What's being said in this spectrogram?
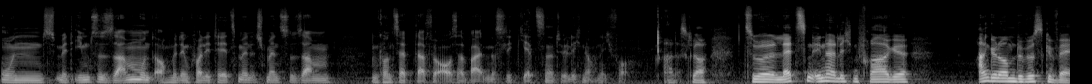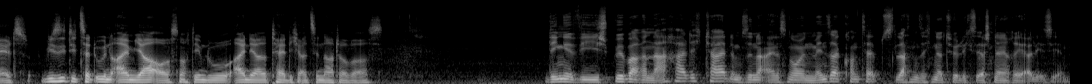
und mit ihm zusammen und auch mit dem Qualitätsmanagement zusammen ein Konzept dafür ausarbeiten. Das liegt jetzt natürlich noch nicht vor. Alles klar. Zur letzten inhaltlichen Frage. Angenommen, du wirst gewählt. Wie sieht die ZU in einem Jahr aus, nachdem du ein Jahr tätig als Senator warst? Dinge wie spürbare Nachhaltigkeit im Sinne eines neuen Mensa-Konzepts lassen sich natürlich sehr schnell realisieren.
